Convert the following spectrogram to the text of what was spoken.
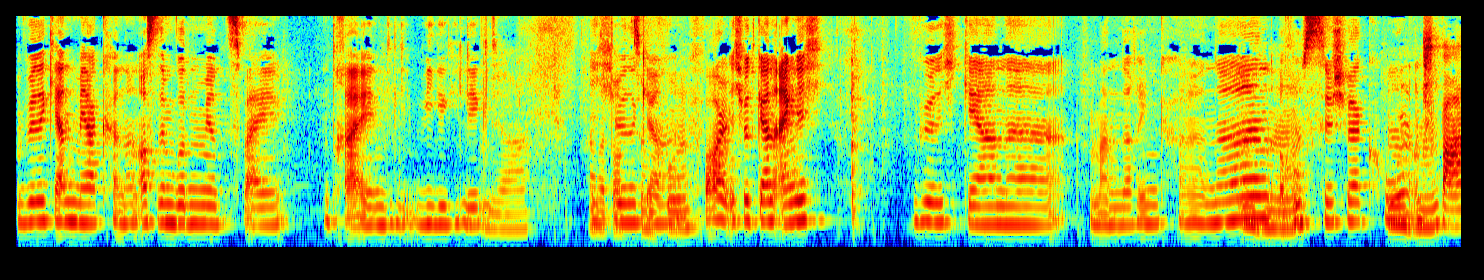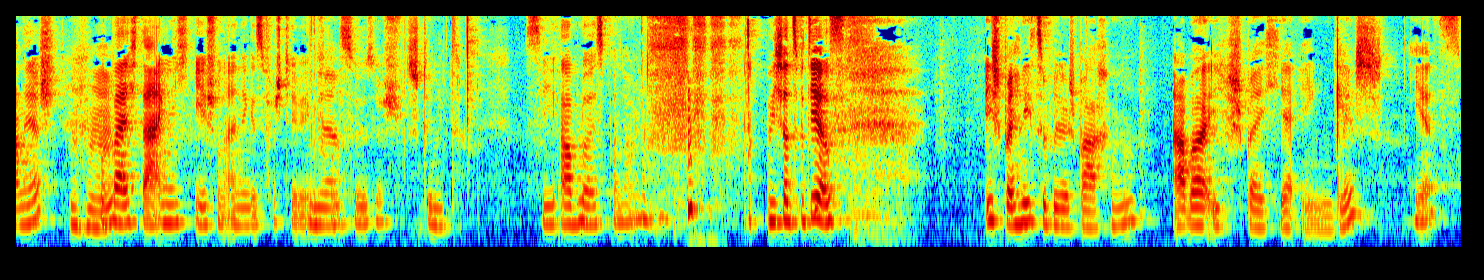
würde gern mehr können. Außerdem wurden mir zwei, drei in die Wiege gelegt. Ja. Aber ich würde gerne cool. voll. Ich würde gerne eigentlich würde ich gerne Mandarin können. Mhm. Russisch wäre cool Mhm. und Spanisch. Mhm. Wobei ich da eigentlich eh schon einiges verstehe wegen Ja. Französisch. Stimmt. Sie hablo español. Wie schaut's bei dir aus? Ich spreche nicht so viele Sprachen, aber ich spreche Englisch, Yes.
